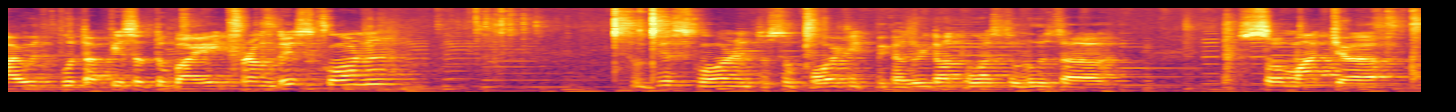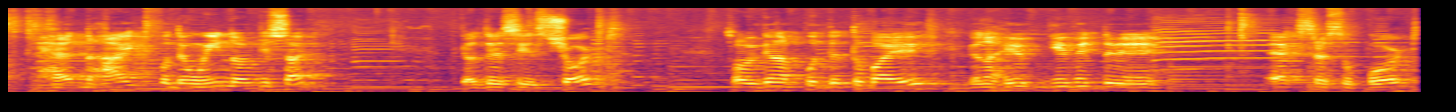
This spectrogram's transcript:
I would put a piece of two by eight from this corner to this corner to support it because we don't want to lose uh, so much uh, head height for the window of this side because this is short. So we're gonna put the 2x8 gonna give it the extra support.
